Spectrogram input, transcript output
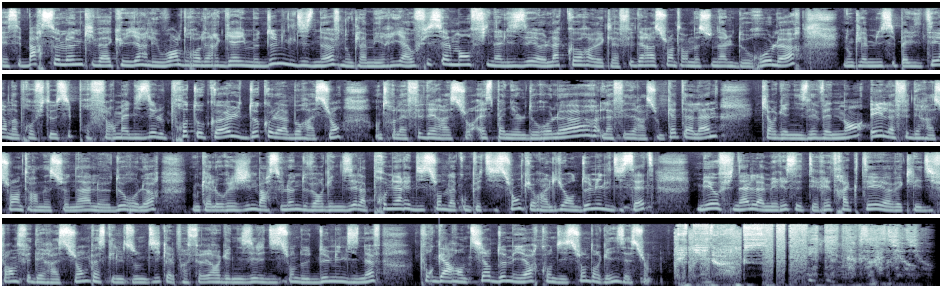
Et c'est Barcelone qui va accueillir les World Roller Games 2019. Donc la mairie a officiellement finalisé euh, l'accord avec la Fédération internationale de roller. Donc la municipalité en a profité aussi pour formaliser le protocole de collaboration entre la Fédération espagnole de roller, la Fédération catalane qui organise l'événement et la Fédération internationale de roller. Donc à l'origine, Barcelone devait organiser la première édition de la compétition qui aura lieu en 2017, mais au final la mairie s'était rétractée avec les différentes fédérations parce qu'ils ont dit elle préférait organiser l'édition de 2019 pour garantir de meilleures conditions d'organisation.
